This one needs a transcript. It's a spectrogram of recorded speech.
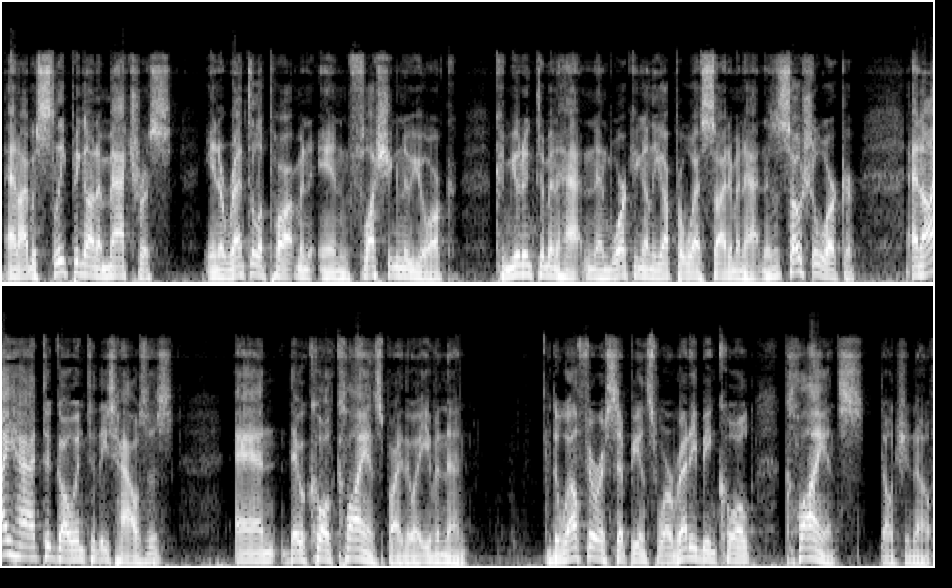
and I was sleeping on a mattress in a rental apartment in Flushing, New York commuting to Manhattan and working on the Upper West Side of Manhattan as a social worker. And I had to go into these houses, and they were called clients, by the way, even then. The welfare recipients were already being called clients, don't you know?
